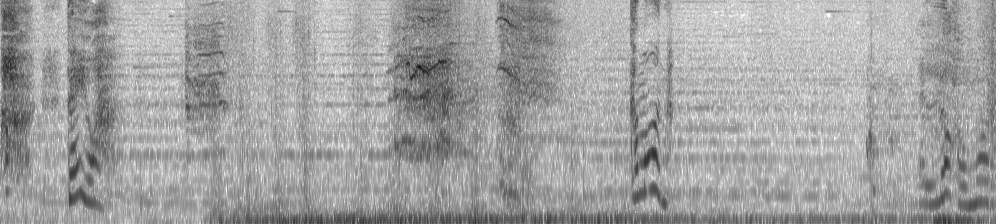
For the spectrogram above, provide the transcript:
There you are. Come on. Hello, Homura.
